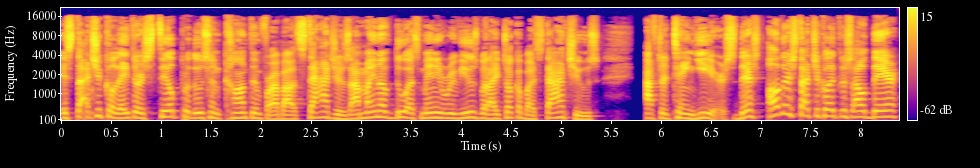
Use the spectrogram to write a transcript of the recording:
a statue collector, still producing content for about statues. I might not do as many reviews, but I talk about statues after 10 years. There's other statue collectors out there,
